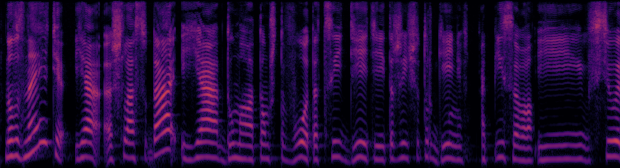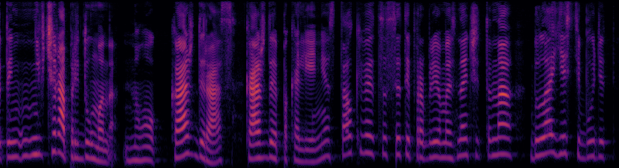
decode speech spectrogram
но вы знаете, я шла сюда, и я думала о том, что вот, отцы и дети, это же еще Тургенев описывал, и все это не вчера придумано. Но каждый раз, каждое поколение сталкивается с этой проблемой, значит, она была, есть и будет.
